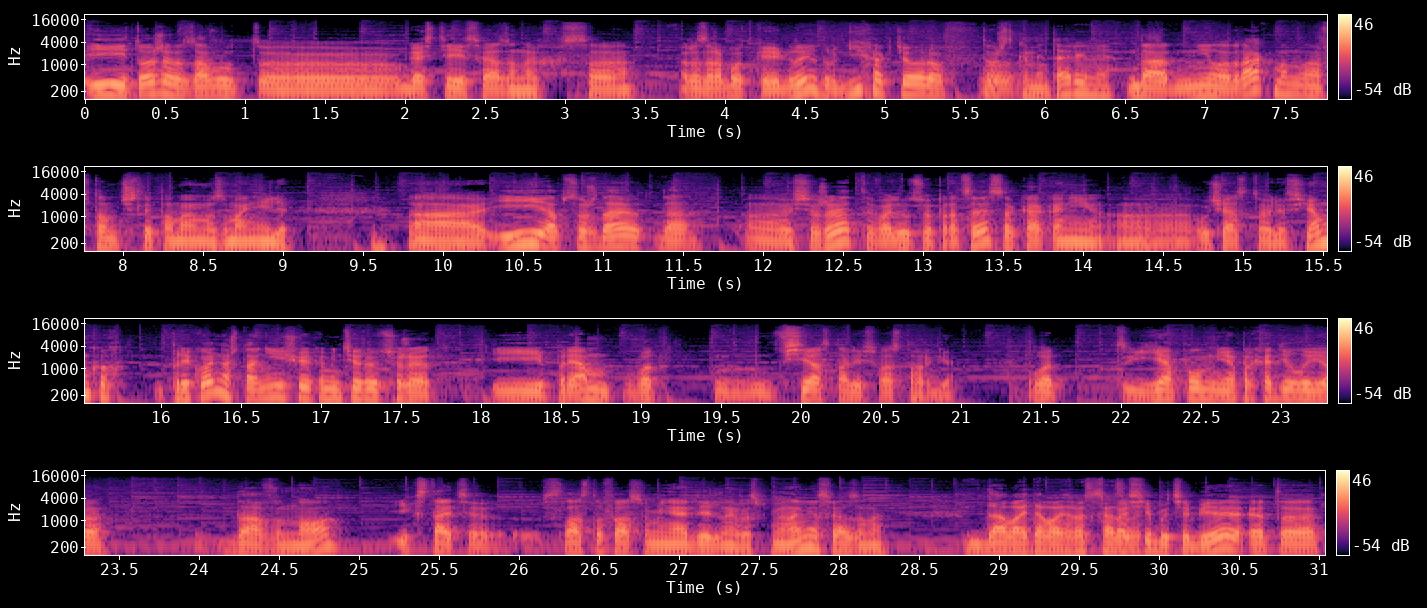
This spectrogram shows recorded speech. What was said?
И тоже зовут э, гостей, связанных с разработкой игры, других актеров. Тоже с комментариями. Да, Нила Дракмана в том числе, по-моему, заманили. А, И обсуждают, да, э, сюжет, эволюцию процесса, как они э, участвовали в съемках. Прикольно, что они еще и комментируют сюжет. И прям вот все остались в восторге. Вот я помню, я проходил ее давно. И, кстати, с Last of Us у меня отдельные воспоминания связаны. Давай, давай, рассказывай. Спасибо тебе. Это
